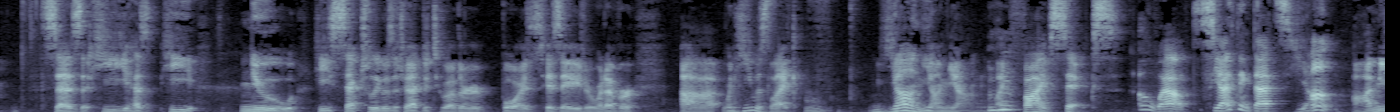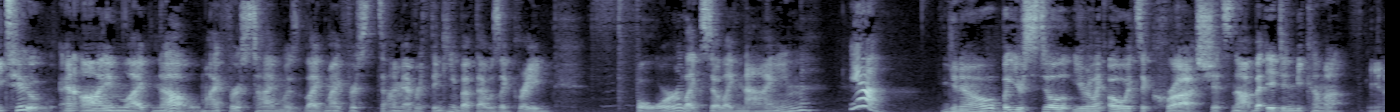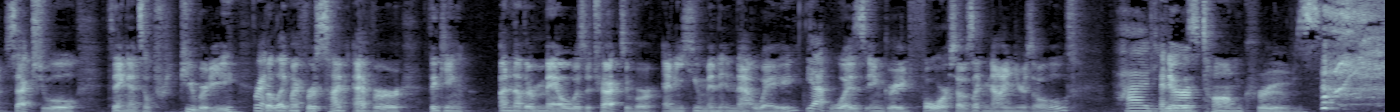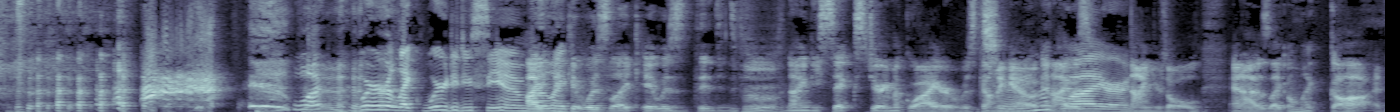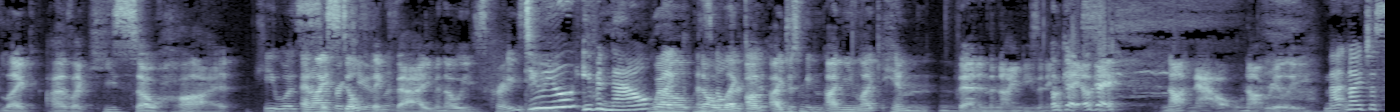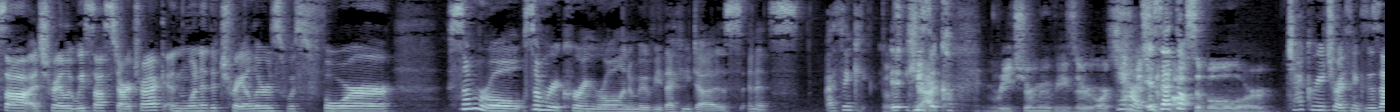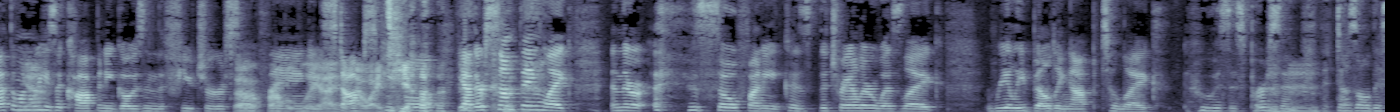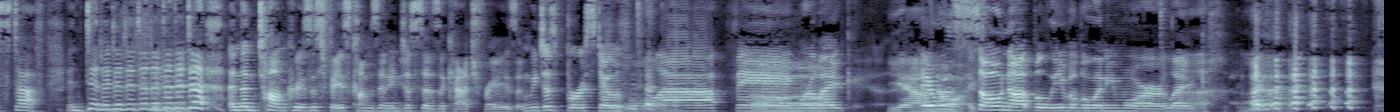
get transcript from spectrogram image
says that he has he knew he sexually was attracted to other boys his age or whatever uh, when he was like young, young, young, Mm-hmm. like five, six. oh wow. See, I think that's young. Uh, me too. And I'm like, no. My first time was like my first time ever thinking about that was like grade four, like so, like nine. Yeah. You know, but you're still you're like, oh, it's a crush. It's not, but it didn't become a you know sexual thing until puberty. Right. But like my first time ever thinking another male was attractive or any human in that way Yeah. was in grade four. So I was like nine years old, Had and it was Tom Cruise. what? Where like where did you see him? Or, I like think it was like it was the, the- '96. Jerry Maguire was coming Jerry out, and I was nine years old, and I was like, "Oh my god!" Like I was like, "He's so hot," he was, and I still think it. that, even though he's crazy. Do you even now? Well, like, no, like uh, dude? I, I just mean I mean like him then in the '90s. Anyways. okay, okay. Not now, not really. Matt and I just saw a trailer. We saw Star Trek, and one of the trailers was for some role, some recurring role in a movie that he does, and it's I think it, he's Jack a co- Reacher movies or, or Yeah, Mission is that the- or Jack Reacher. I think is that the one where he's a cop and he goes in the future or something probably. and I have stops no idea. people. yeah, there's something like, and there it was so funny because the trailer was like really building up to like. Who is this person Mm-hmm. that does all this stuff? And da da da da da da da da da. And then Tom Cruise's face comes in. And he just says a catchphrase, and we just burst out laughing. We're like, yeah. it no, was I- so not believable anymore. Like,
